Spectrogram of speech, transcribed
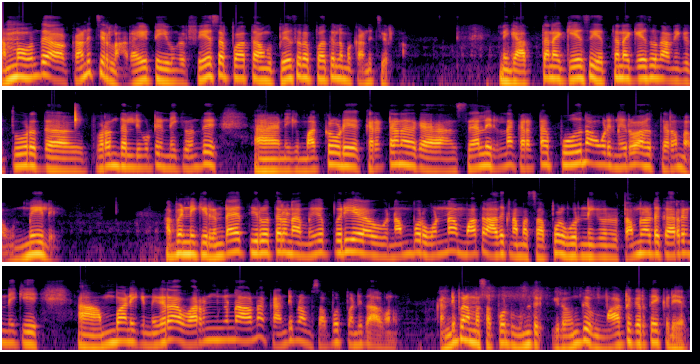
நம்ம வந்து கணிச்சிடலாம் ரைட்டு இவங்க ஃபேஸை பார்த்து அவங்க பேசுகிற பார்த்து நம்ம கணிச்சிடலாம் இன்றைக்கி அத்தனை கேஸு எத்தனை கேஸ் வந்து அன்றைக்கி தூரத்தை புறந்தள்ளி விட்டு இன்றைக்கி வந்து இன்றைக்கி மக்களுடைய கரெக்டான சேலரிலாம் கரெக்டாக போகுதுன்னு அவங்களுடைய நிர்வாக திறமை உண்மையிலே. அப்போ இன்றைக்கி ரெண்டாயிரத்தி இருபத்தாறு நான் மிகப்பெரிய நம்பர் ஒன்றா மாத்திரம் அதுக்கு நம்ம சப்போர்ட் ஒரு இன்றைக்கி ஒரு தமிழ்நாட்டுக்காரர் இன்றைக்கி அம்பானிக்கு நிகராக வரணுங்கன்னு கண்டிப்பாக நம்ம சப்போர்ட் பண்ணி தான் ஆகணும். கண்டிப்பாக நம்ம சப்போர்ட் உண்டு. இதில் வந்து மாட்டுக்கிறதே கிடையாது.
